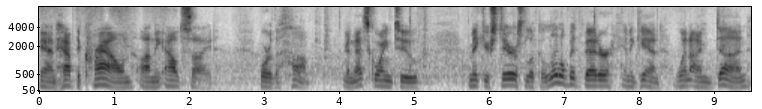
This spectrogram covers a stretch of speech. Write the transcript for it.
and have the crown on the outside or the hump. And that's going to make your stairs look a little bit better. And again when I'm done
